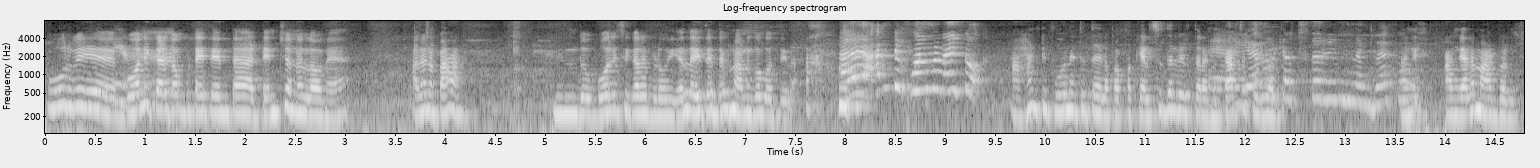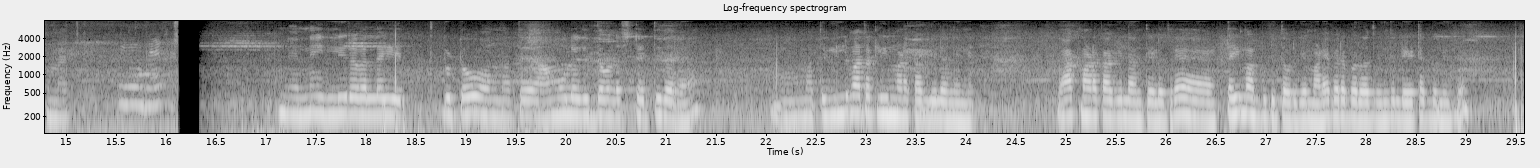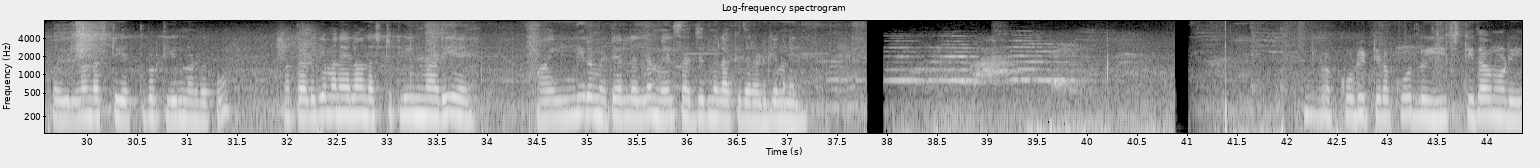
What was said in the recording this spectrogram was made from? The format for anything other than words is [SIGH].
ಪೂರ್ವಿ ಗೋಲಿ ಕಳೆದೋಗ್ಬಿಟ್ಟೈತೆ ಅಂತ ಟೆನ್ಷನ್ ಅಲ್ಲ ಅವನೇ. ಅದೇನಪ್ಪ? ನಿಂದು ಗೋಲಿ ಸಿಗಲ್ಲ ಬಿಡು ಎಲ್ಲ ಐತೆ ಅಂತ ನನಗೂ ಗೊತ್ತಿಲ್ಲ. ಆ ಆಂಟಿ ಫೋನ್ ಎತ್ತುತ್ತಾ ಇಲ್ಲ ಪಾಪ ಕೆಲಸದಲ್ಲಿ ಇರ್ತಾರೆ ಹಂಗೆ ಟಾರ್ಚರ್ ಕೊಡ್ಬಾರ್ದು. ಹಂಗೆ ಹಂಗೆಲ್ಲ ಮಾಡಬಾರ್ದು ಸುಮ್ಮನೆ ನಿನ್ನೆ ಇಲ್ಲಿರೋವೆಲ್ಲ ಎತ್ಬಿಟ್ಟು ಮತ್ತು ಆ ಮೂಲೆಯಲ್ಲಿದ್ದ ಒಂದಷ್ಟು ಎತ್ತಿದ್ದಾರೆ. ಮತ್ತು ಇಲ್ಲಿ ಮಾತ್ರ ಕ್ಲೀನ್ ಮಾಡೋಕ್ಕಾಗಲಿಲ್ಲ ನಿನ್ನೆ. ಯಾಕೆ ಮಾಡೋಕ್ಕಾಗಿಲ್ಲ ಅಂತ ಹೇಳಿದ್ರೆ ಟೈಮ್ ಆಗಿಬಿಟ್ಟಿತ್ತು ಅವ್ರಿಗೆ ಮಳೆ ಬೇರೆ ಬರೋದ್ರಿಂದ ಲೇಟಾಗಿ ಬಂದಿದ್ದು ಇಲ್ಲೊಂದಷ್ಟು ಎತ್ಬಿಟ್ಟು ಕ್ಲೀನ್ ಮಾಡಬೇಕು. ಮತ್ತು ಅಡುಗೆ ಮನೆಯೆಲ್ಲ ಒಂದಷ್ಟು ಕ್ಲೀನ್ ಮಾಡಿ ಇಲ್ಲಿರೋ ಮೆಟೀರಿಯಲ್ ಎಲ್ಲ ಮೇಲೆ ಸಜ್ಜದ ಮೇಲೆ ಹಾಕಿದ್ದಾರೆ ಅಡುಗೆ ಮನೆಯಲ್ಲಿ. ಇವಾಗ ಕೂಡಿಟ್ಟಿರೋ ಕೂದಲು ಇಷ್ಟಿದಾವೆ ನೋಡಿ.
